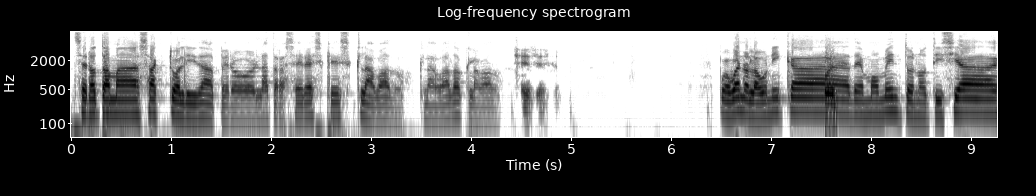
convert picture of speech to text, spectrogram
se nota más actualidad, pero la trasera es que es clavado, clavado, clavado. Sí, sí, sí. Pues bueno, la única pues- de momento noticia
